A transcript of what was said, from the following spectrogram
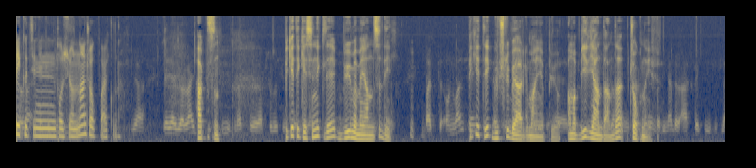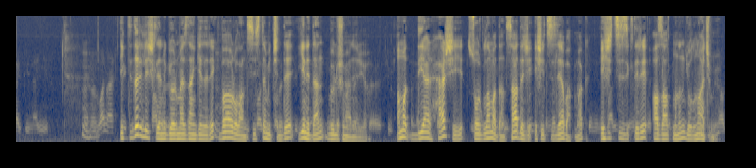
Piketty'nin pozisyonundan çok farklı. Haklısın. Piketty kesinlikle büyümeme yanlısı değil. Piketty güçlü bir argüman yapıyor ama bir yandan da çok naif. İktidar ilişkilerini görmezden gelerek var olan sistem içinde yeniden bölüşüm öneriyor. Ama diğer her şeyi sorgulamadan sadece eşitsizliğe bakmak, eşitsizlikleri azaltmanın yolunu açmıyor.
